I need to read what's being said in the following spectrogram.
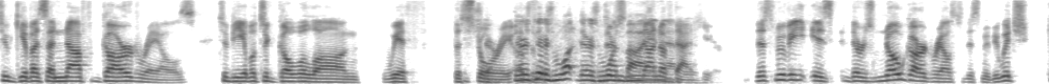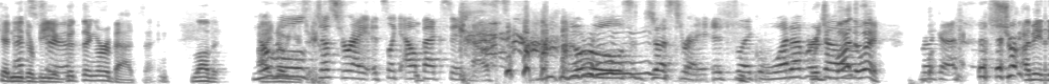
to give us enough guardrails to be able to go along with the story There's of the there's one there's, there's one. none of that movie. here this movie is there's no guardrails to this movie which can either That's be a good thing or a bad thing Love it. No I know you rules, just right. It's like Outback Steakhouse. no rules, just right. It's like whatever which goes. by the way we're good. sure i mean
